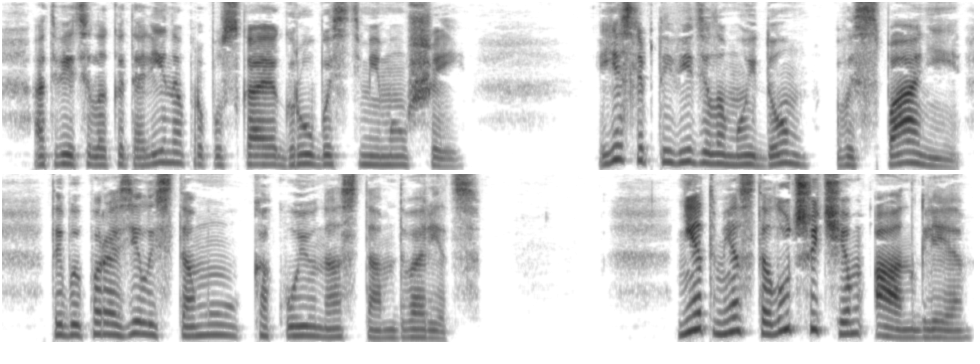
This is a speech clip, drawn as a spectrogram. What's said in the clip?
— ответила Каталина, пропуская грубость мимо ушей. «Если б ты видела мой дом в Испании, ты бы поразилась тому, какой у нас там дворец». «Нет места лучше, чем Англия»,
